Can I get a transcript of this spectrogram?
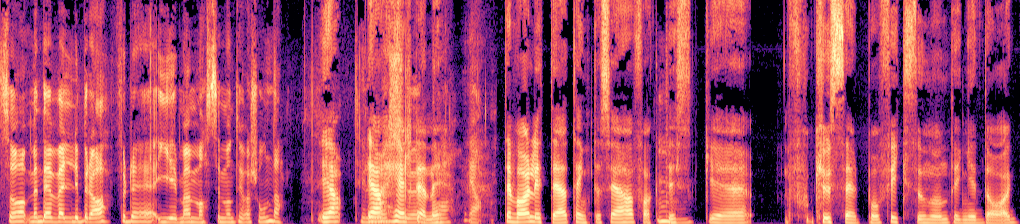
Så, men det er veldig bra, for det gir meg masse motivasjon, da. Ja, jeg er helt enig. på. Ja. Det var litt det jeg tenkte, så jeg har faktisk Mm. uh, fokusert på å fikse noen ting i dag,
